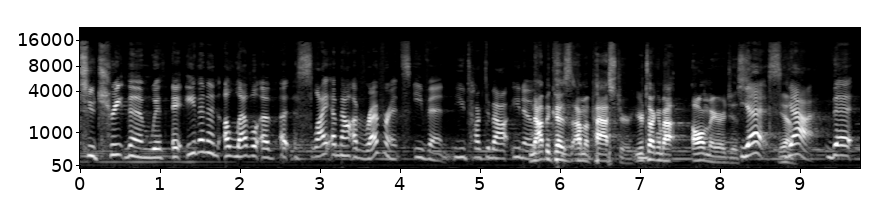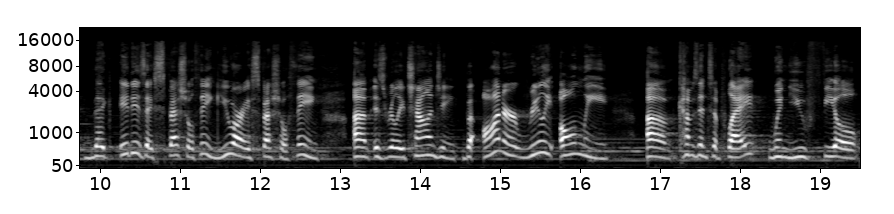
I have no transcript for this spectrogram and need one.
to treat them with a, even an, a level of a slight amount of reverence even you talked about you know Not because I'm a pastor. You're talking about all marriages. Yes, yeah. That like it is a special thing. You are a special thing um, is really challenging. But honor really only um, comes into play when you feel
